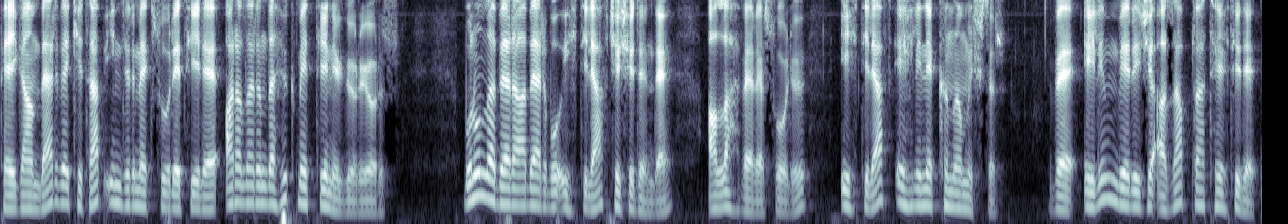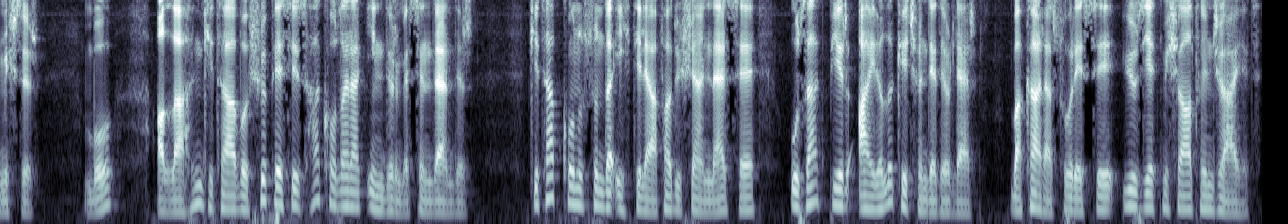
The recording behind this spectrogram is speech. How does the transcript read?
peygamber ve kitap indirmek suretiyle aralarında hükmettiğini görüyoruz. Bununla beraber bu ihtilaf çeşidinde Allah ve Resulü ihtilaf ehlini kınamıştır ve elim verici azapla tehdit etmiştir. Bu, Allah'ın kitabı şüphesiz hak olarak indirmesindendir. Kitap konusunda ihtilafa düşenlerse uzak bir ayrılık içindedirler. Bakara suresi 176. ayet.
